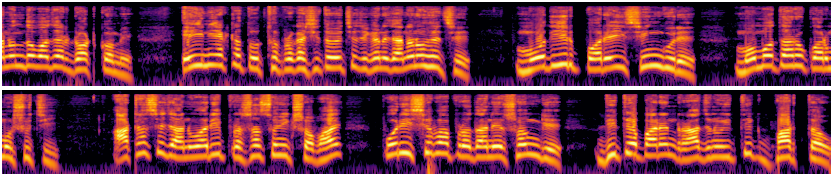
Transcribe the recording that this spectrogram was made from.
আনন্দবাজার ডট কমে এই নিয়ে একটা তথ্য প্রকাশিত হয়েছে, যেখানে জানানো হয়েছে, মোদির পরেই সিঙ্গুরে মমতারও কর্মসূচি। আঠাশে জানুয়ারি প্রশাসনিক সভায় পরিষেবা প্রদানের সঙ্গে দিতে পারেন রাজনৈতিক বার্তাও।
